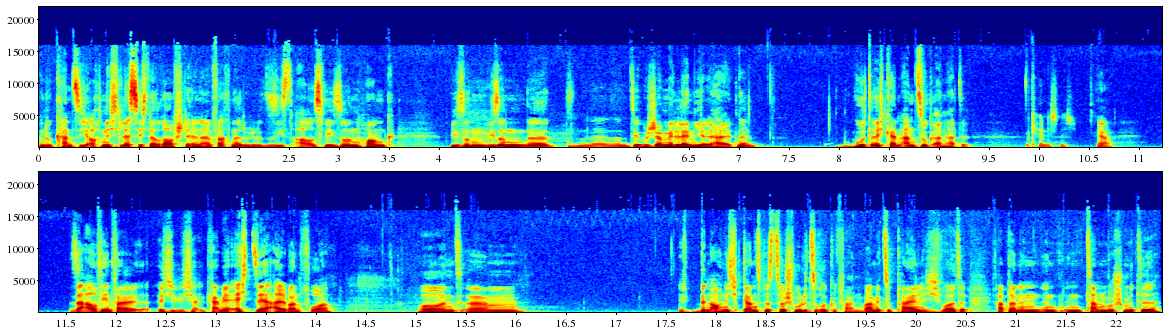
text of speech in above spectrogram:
Und du kannst dich auch nicht lässig da drauf stellen, einfach. Ne? Du siehst aus wie so ein Honk, wie so ein, wie so ein, äh, so ein typischer Millennial halt. Ne? Gut, dass ich keinen Anzug anhatte. Kenn ich nicht. Ja. Sah auf jeden Fall, ich, ich kam mir echt sehr albern vor. Und ähm, ich bin auch nicht ganz bis zur Schule zurückgefahren. War mir zu peinlich. Ich wollte, habe dann in, in, in Tannenbusch Mitte,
